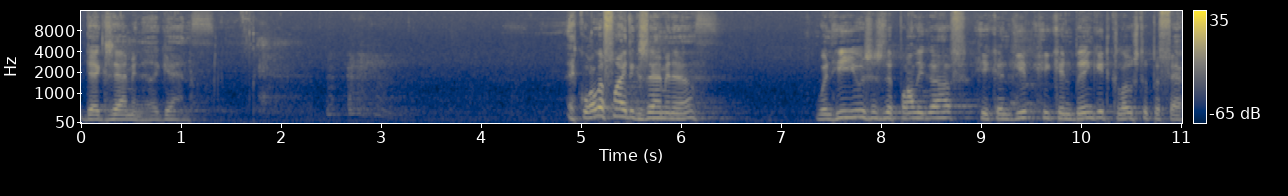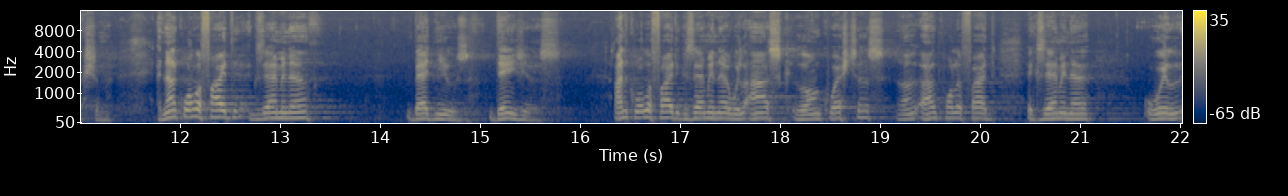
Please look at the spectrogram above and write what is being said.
The examiner again. A qualified examiner, when he uses the polygraph, he can, give, he can bring it close to perfection. An unqualified examiner, bad news, dangerous. Unqualified examiner will ask wrong questions. Unqualified examiner will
